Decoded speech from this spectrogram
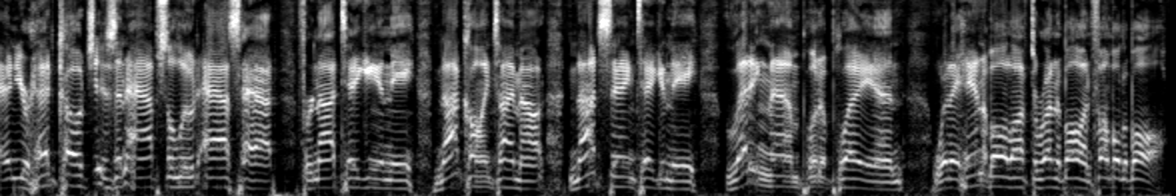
And your head coach is an absolute asshat for not taking a knee, not calling timeout, not saying take a knee, letting them put a play in where they hand the ball off to run the ball and fumble the ball.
